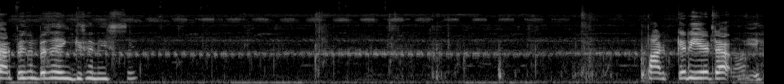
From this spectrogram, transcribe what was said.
তার পেছন পেছনে গিয়ে নিচ্ছে পার্কের ইয়েটা ইয়ে-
